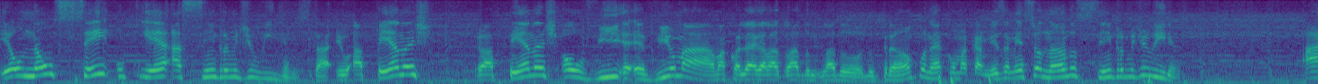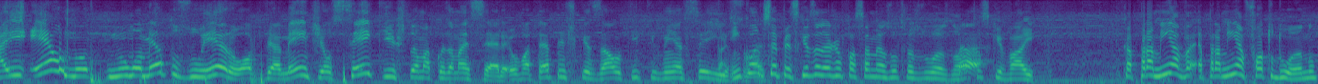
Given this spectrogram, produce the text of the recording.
eu não sei o que é a síndrome de Williams, tá? Eu apenas. Eu apenas ouvi, é, é, vi uma, uma colega lá, lá, do, lá do, do trampo, né, com uma camisa mencionando síndrome de Williams. Aí eu, no, no momento zoeiro, obviamente, eu sei que isto é uma coisa mais séria. Eu vou até pesquisar o que, que vem a ser isso. Enquanto mas- você pesquisa, deixa eu passar minhas outras duas notas, que vai. Pra mim, a, pra mim, a foto do ano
